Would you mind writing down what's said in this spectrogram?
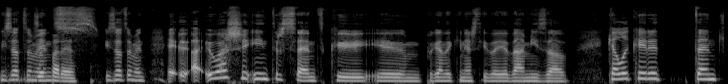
Exatamente. Desaparece. Exatamente. É, Eu- acho interessante que, eh, pegando aqui nesta ideia da amizade, que ela queira tanto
